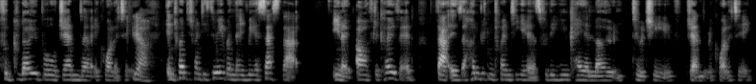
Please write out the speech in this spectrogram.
for global gender equality. Yeah. In 2023, when they reassessed that, you know, after COVID, that is 120 years for the UK alone to achieve gender equality.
